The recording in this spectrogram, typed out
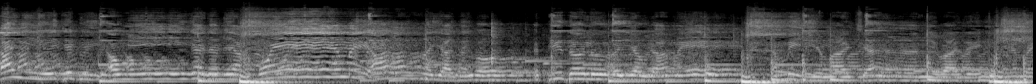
တိုင်းရည်ရွေးချက်တွေအောင်မြင်ခဲ့တဲ့မြမွေမိတ်အားမရသေးဘူးအပြည့်တော်လို့အရောက်လာမယ်အမိရင်မချမ်းမြေပါစေမ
